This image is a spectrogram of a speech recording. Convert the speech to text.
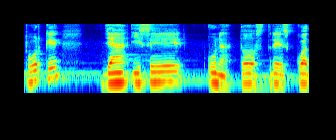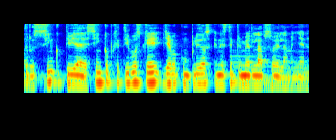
porque ya hice una, dos, tres, cuatro, cinco actividades, cinco objetivos que llevo cumplidos en este primer lapso de la mañana.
